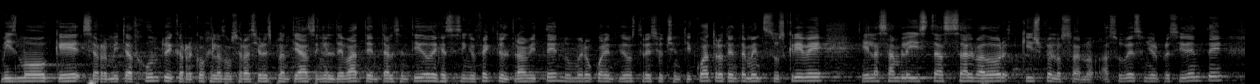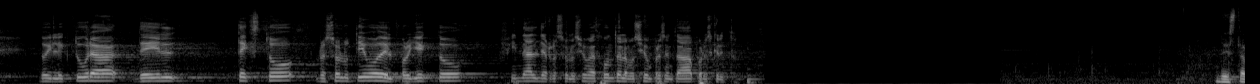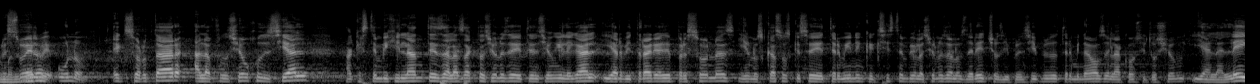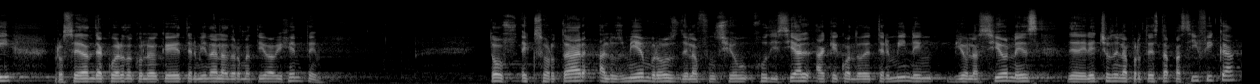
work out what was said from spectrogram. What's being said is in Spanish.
mismo que se remite adjunto y que recoge las observaciones planteadas en el debate. En tal sentido, déjese sin efecto el trámite número 421384. Atentamente suscribe el asambleísta Salvador Quispe Lozano. A su vez, señor presidente, doy lectura del texto resolutivo del proyecto final de resolución adjunto a la moción presentada por escrito. De esta Resuelve, uno, exhortar a la función judicial a que estén vigilantes a las actuaciones de detención ilegal y arbitraria de personas y en los casos que se determinen que existen violaciones a los derechos y principios determinados en la Constitución y a la ley, procedan de acuerdo con lo que determina la normativa vigente. Dos, exhortar a los miembros de la función judicial a que cuando determinen violaciones de derechos en la protesta pacífica,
